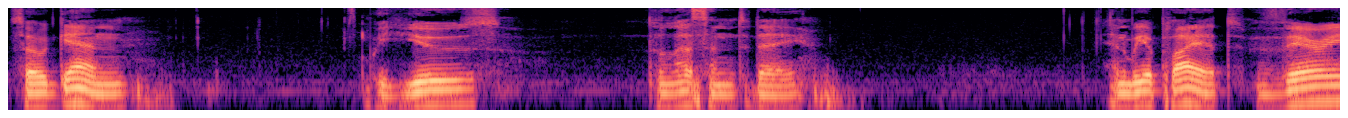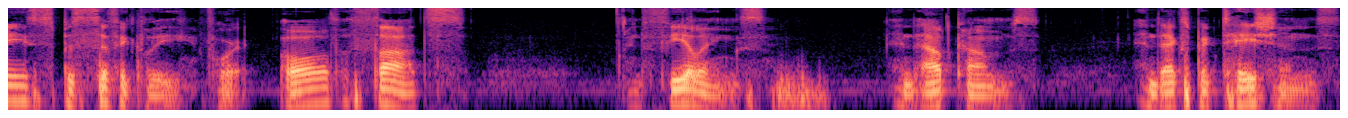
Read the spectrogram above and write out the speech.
So again, we use the lesson today and we apply it very specifically for all the thoughts and feelings and outcomes and expectations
